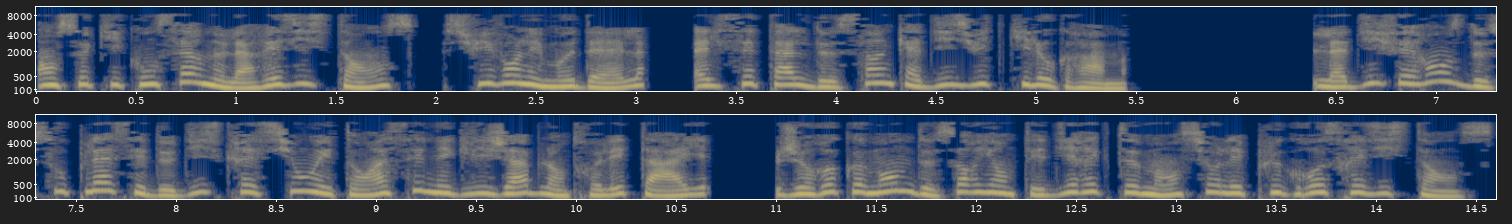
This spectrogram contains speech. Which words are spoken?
En ce qui concerne la résistance, suivant les modèles, elle s'étale de 5 à 18 kg. La différence de souplesse et de discrétion étant assez négligeable entre les tailles, je recommande de s'orienter directement sur les plus grosses résistances.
